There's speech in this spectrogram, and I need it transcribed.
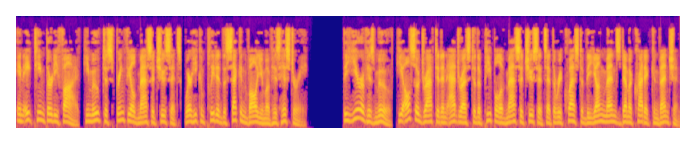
In 1835, he moved to Springfield, Massachusetts, where he completed the second volume of his history. The year of his move, he also drafted an address to the people of Massachusetts at the request of the Young Men's Democratic Convention.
